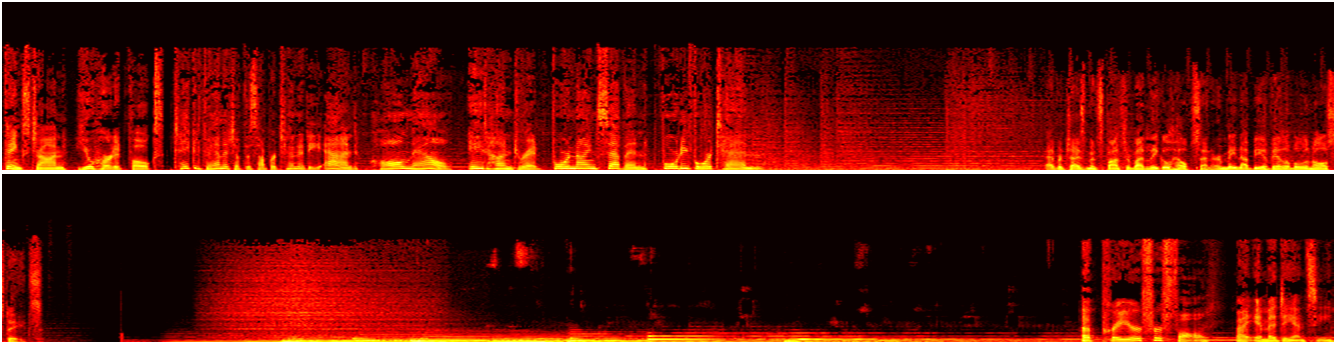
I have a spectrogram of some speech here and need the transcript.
Thanks, John. You heard it, folks. Take advantage of this opportunity and call now. 800 497 4410. Advertisement sponsored by Legal Help Center may not be available in all states. A Prayer for Fall by Emma Danzey.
